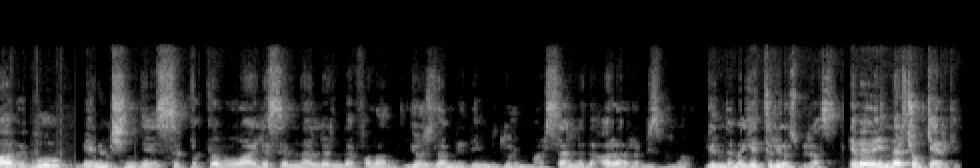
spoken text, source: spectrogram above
Abi bu benim şimdi sıklıkla bu aile seminerlerinde falan gözlemlediğim bir durum var. Senle de ara ara biz bunu gündeme getiriyoruz biraz. Ebeveynler çok gergin.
